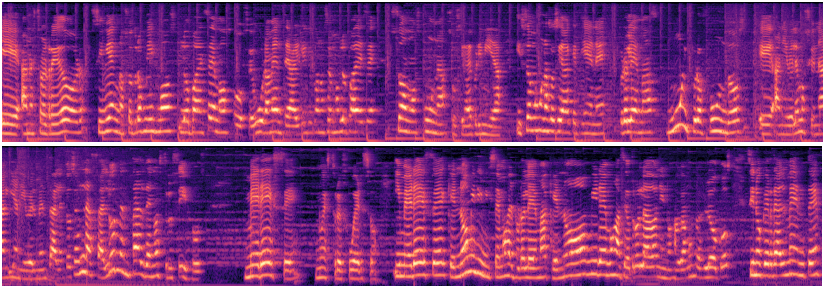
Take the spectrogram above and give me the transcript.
eh, a nuestro alrededor, si bien nosotros mismos lo padecemos, o seguramente alguien que conocemos lo padece, somos una sociedad deprimida y somos una sociedad que tiene problemas muy profundos eh, a nivel emocional y a nivel mental. Entonces la salud mental de nuestros hijos merece nuestro esfuerzo y merece que no minimicemos el problema, que no miremos hacia otro lado ni nos hagamos los locos, sino que realmente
